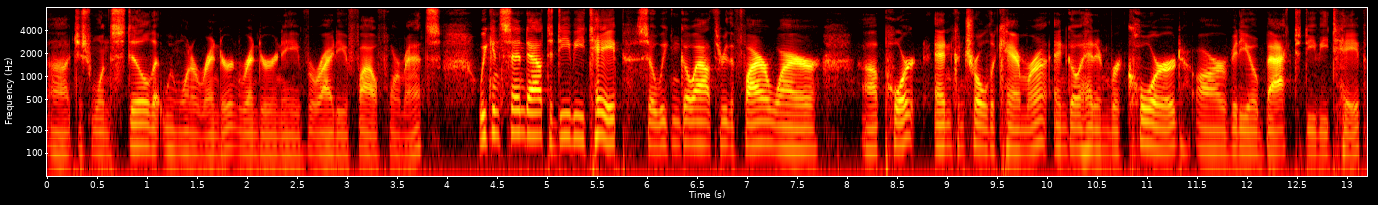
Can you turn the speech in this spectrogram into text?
uh, just one still that we want to render and render in a variety of file formats. We can send out to DV tape, so we can go out through the FireWire uh, port and control the camera and go ahead and record our video back to DV tape.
